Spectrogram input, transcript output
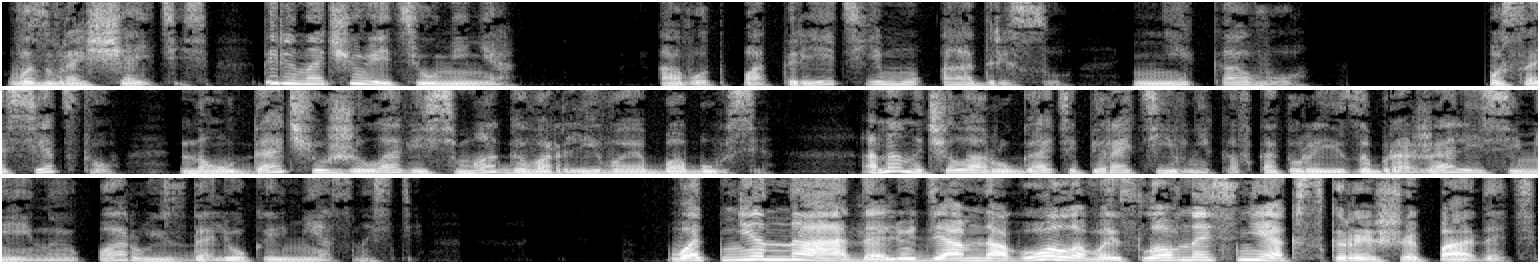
возвращайтесь, переночуете у меня. А вот по третьему адресу никого. По соседству на удачу жила весьма говорливая бабуся. Она начала ругать оперативников, которые изображали семейную пару из далекой местности. Вот не надо людям на головы, словно снег с крыши падать.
